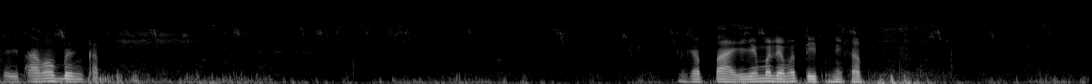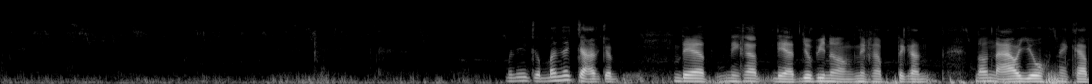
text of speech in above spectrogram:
เลยพามาเบิ่งครับ นะครับป้ายก็ยังไม่เรียมาติดนี่ครับวันนี้กับบรรยากาศกับแดดนี่ครับแดดอยู่พี่น้องนี่ครับ แต่กันเราหนาวอยู่นะครับ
